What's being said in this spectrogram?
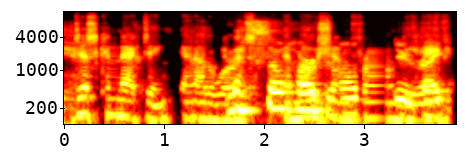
Yeah. disconnecting, in other And words, that's so hard to emotion from do, right? behavior.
